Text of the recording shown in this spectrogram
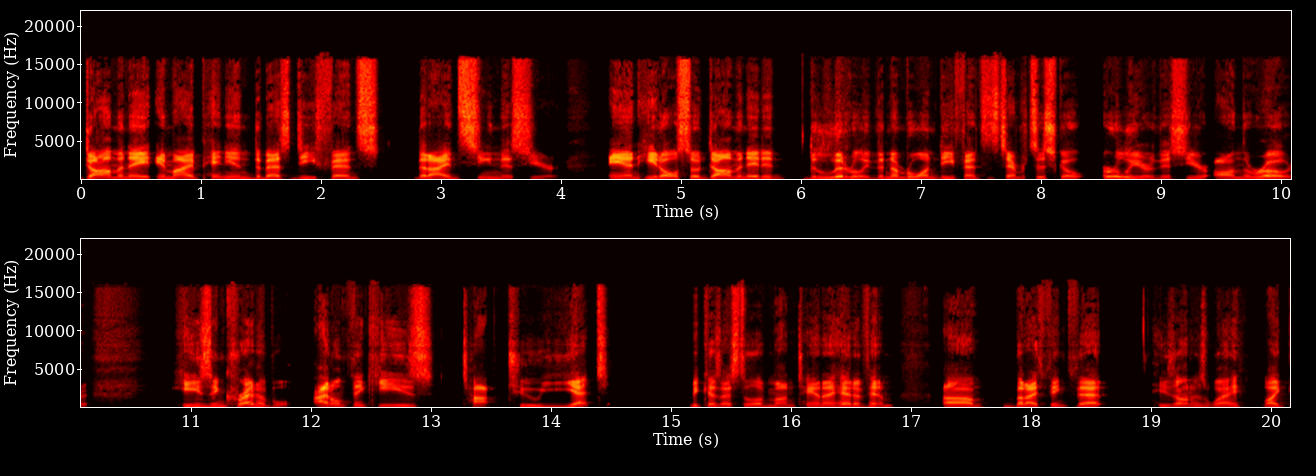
dominate, in my opinion, the best defense that I had seen this year. And he'd also dominated the literally the number one defense in San Francisco earlier this year on the road. He's incredible. I don't think he's top two yet because I still have Montana ahead of him. Um, but I think that he's on his way. Like,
